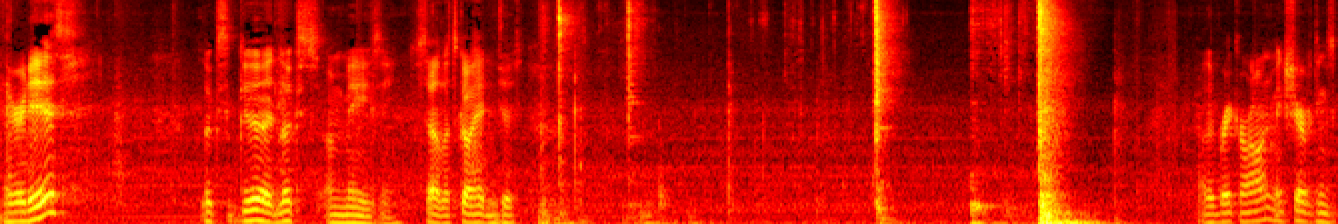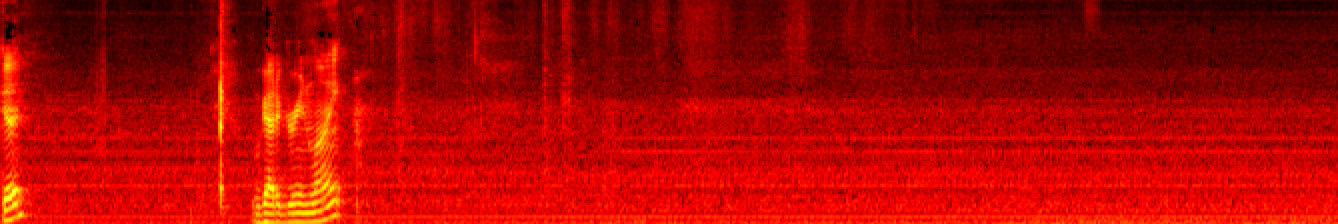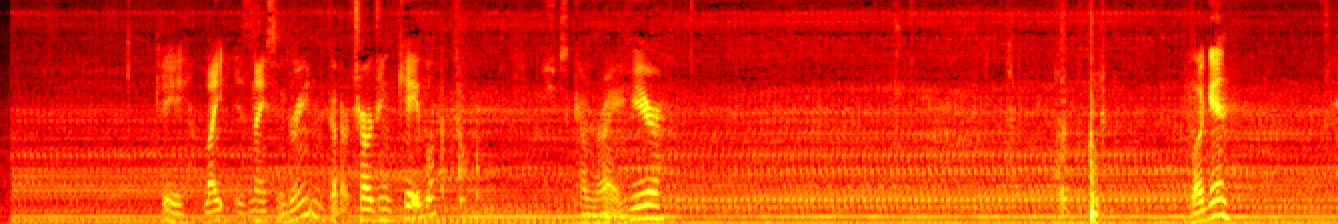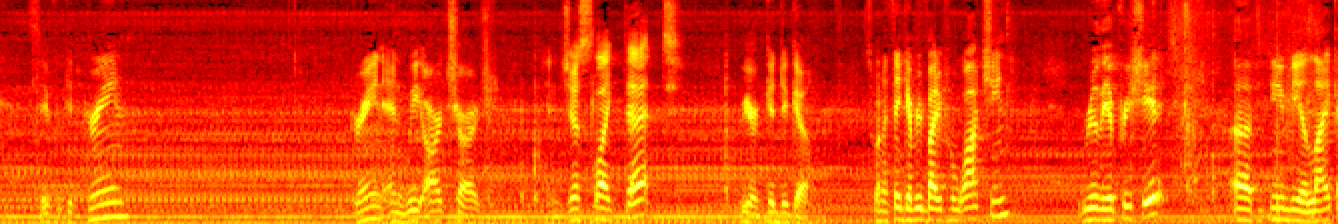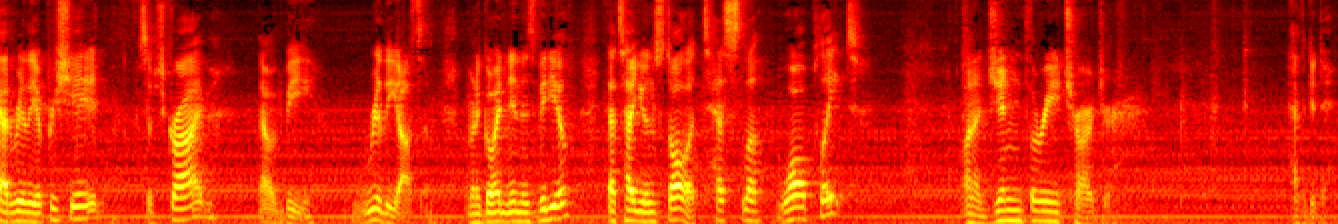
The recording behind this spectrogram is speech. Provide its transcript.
There it is. Looks good, looks amazing. So let's go ahead and just Other breaker on, make sure everything's good. We got a green light. Okay, light is nice and green. We've got our charging cable. Just come right here. Plug in. See if we get green. Green, and we are charging. And just like that, we are good to go. So I want to thank everybody for watching. Really appreciate it. Uh, if you can give me a like, I'd really appreciate it. Subscribe. That would be really awesome. I'm gonna go ahead and end this video. That's how you install a Tesla wall plate on a Gen 3 charger. Have a good day.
